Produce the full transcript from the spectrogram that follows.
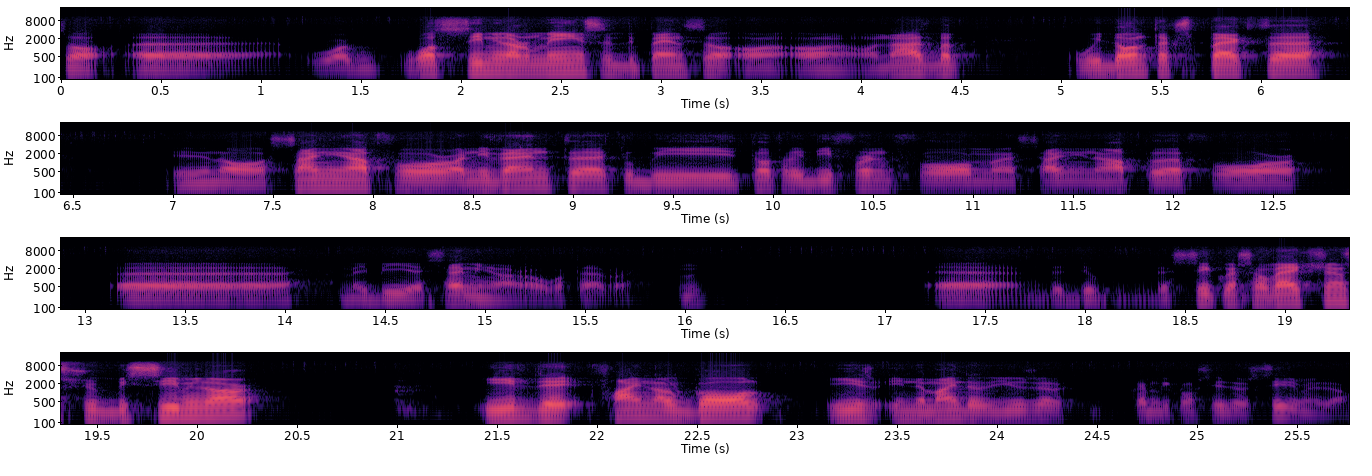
So, what, what similar means depends on, on, on, us, but we don't expect uh, you know, signing up for an event uh, to be totally different from uh, signing up uh, for uh, maybe a seminar or whatever. Hmm? Uh, the, the, the sequence of actions should be similar if the final goal is in the mind of the user can be considered similar.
